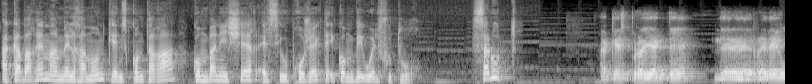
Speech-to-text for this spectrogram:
acabarem amb el Ramon que ens contarà com va néixer el seu projecte i com veu el futur. Salut! Aquest projecte de Redeu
